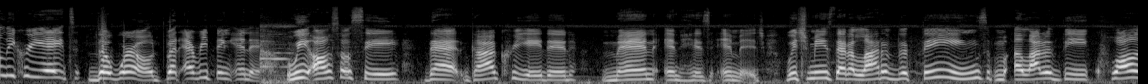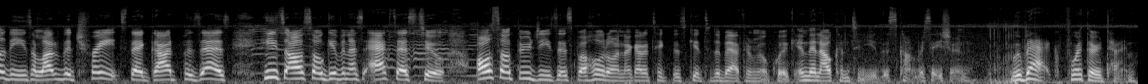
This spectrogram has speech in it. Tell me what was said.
only create the world, but everything in it. We also see that God created man in his image, which means that a lot of the things, a lot of the qualities, a lot of the traits that God possessed, he's also given us access to, also through Jesus. But hold on, I got to take this kid to the bathroom real quick, and then I'll continue this conversation. We're back for a third time.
